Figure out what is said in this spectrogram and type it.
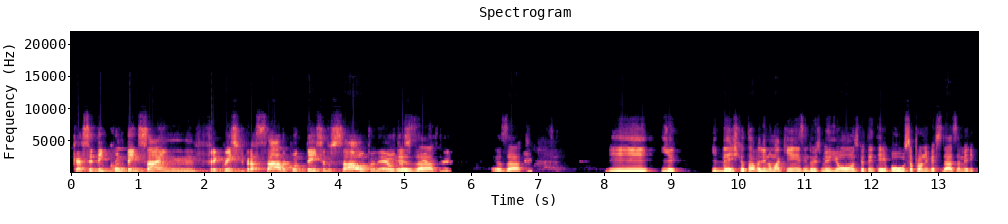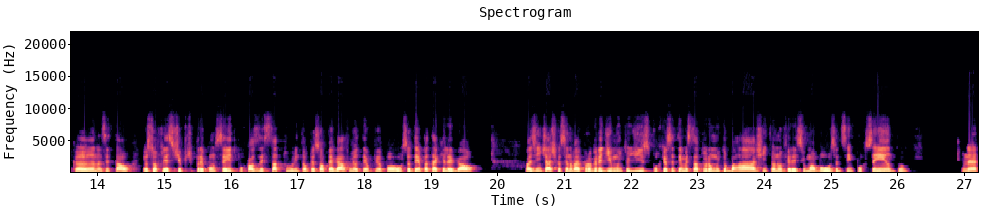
Cara, você tem que compensar em frequência de braçada, potência do salto, né? Outras Exato. coisas, né? Exato. E, e, e desde que eu estava ali no Mackenzie, em 2011, que eu tentei bolsa para universidades americanas e tal, eu sofri esse tipo de preconceito por causa da estatura. Então o pessoal pegava meu tempo e ia, pô, o seu tempo é até que legal, mas a gente acha que você não vai progredir muito disso porque você tem uma estatura muito baixa, então não oferecia uma bolsa de 100%, né?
